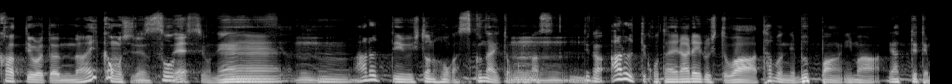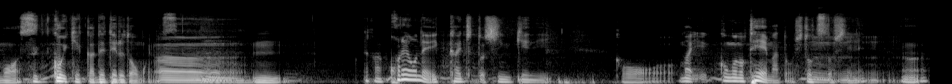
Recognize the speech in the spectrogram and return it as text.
かって言われたらないかもしれんすね。そうですよね。う。うんん。あるっていう人の方が少ないと思います。うんてか、あるって答えられる人は、多分ね、物販今やってても、すっごい結果出てると思います。うん。うん。だからこれをね、一回ちょっと真剣に、こう、まあ、今後のテーマと一つとしてね、うん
